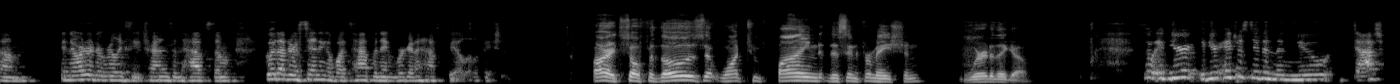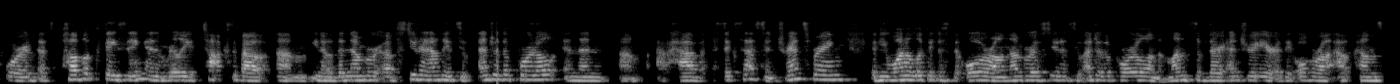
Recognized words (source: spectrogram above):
um, in order to really see trends and have some good understanding of what's happening, we're going to have to be a little patient. All right. So for those that want to find this information, where do they go? So if you're if you're interested in the new dashboard that's public facing and really talks about um, you know the number of student athletes who enter the portal and then um, have success in transferring, if you want to look at just the overall number of students who enter the portal and the months of their entry or the overall outcomes,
